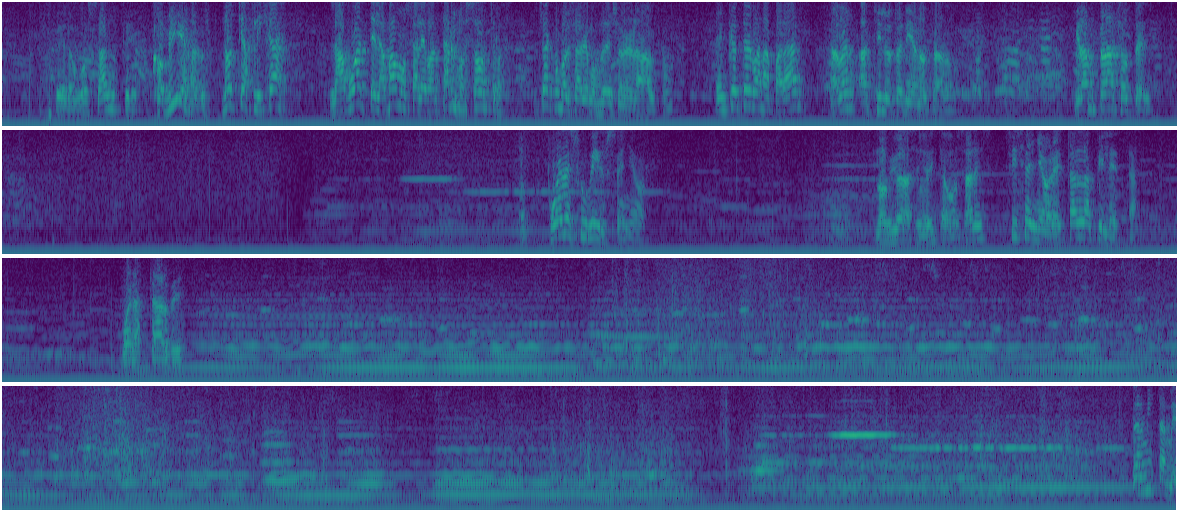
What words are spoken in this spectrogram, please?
Pero vos antes comías. No te aflijas, la boate la vamos a levantar nosotros. Ya conversaremos de eso en el auto. ¿En qué te van a parar? A ver, aquí lo tenía anotado. Gran Plaza Hotel. Puede subir, señor. ¿No vio a la señorita González? Sí, señor, está en la pileta. Buenas tardes.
